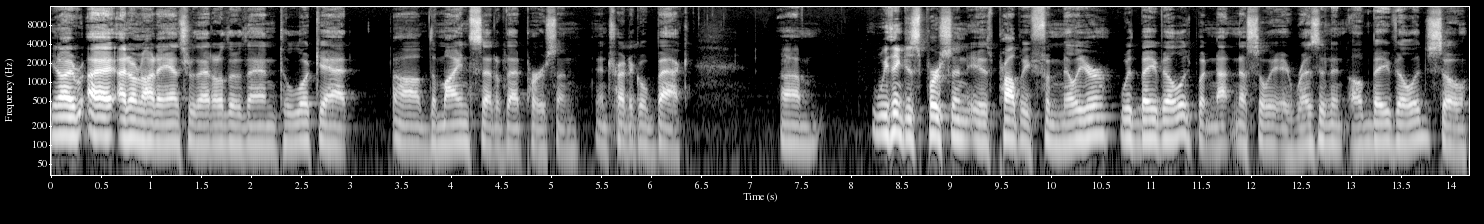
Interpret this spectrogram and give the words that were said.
You know, I, I, don't know how to answer that other than to look at uh, the mindset of that person and try to go back. Um, we think this person is probably familiar with Bay Village, but not necessarily a resident of Bay Village, so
